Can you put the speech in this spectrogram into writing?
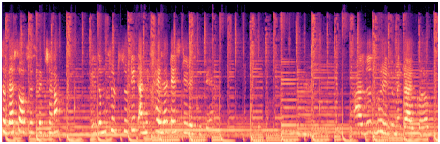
सगळ्या सॉसेस पेक्षा ना एकदम सुटसुटीत आणि खायला टेस्टी रेसिपी आहे. आजच घरी तुम्ही ट्राय करा.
